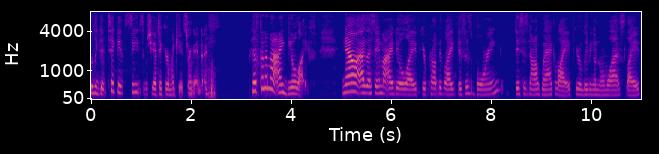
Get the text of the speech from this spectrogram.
really good tickets, seats, but she gotta take care of my kids during game day. That's kind of my ideal life. Now, as I say my ideal life, you're probably like, this is boring. This is not a wag life. You're living a normal ass life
